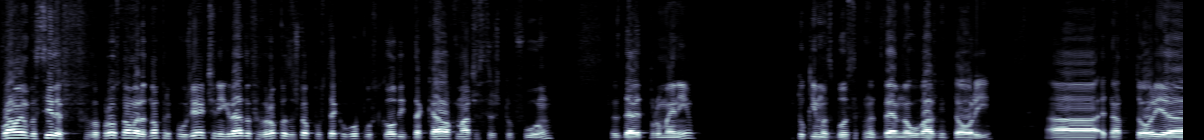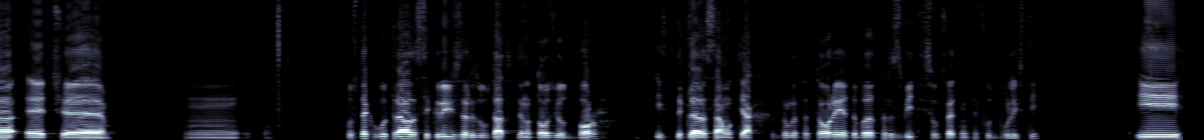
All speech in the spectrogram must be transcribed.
Пламен Василев, въпрос номер едно. При положение, че не играят в Европа, защо Постеко го подходи така в мача срещу Фулъм с 9 промени? Тук има сблъсък на две много важни теории. А, едната теория е, че м- Постеко го трябва да се грижи за резултатите на този отбор и да гледа само тях. Другата теория е да бъдат развити съответните футболисти и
